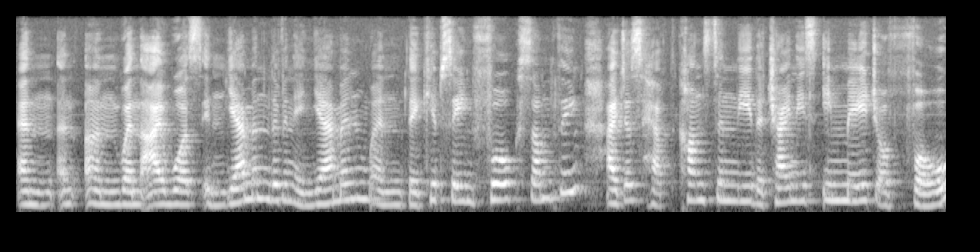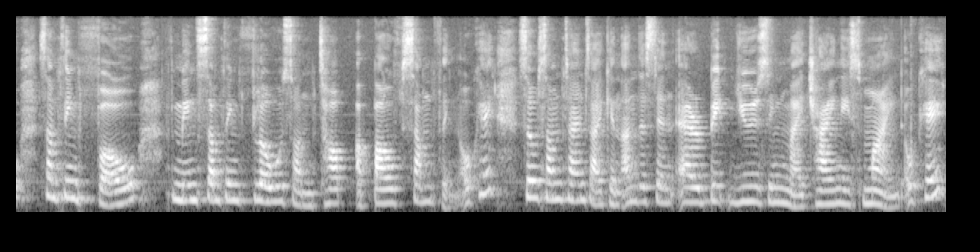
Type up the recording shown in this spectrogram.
And, and and when I was in Yemen living in Yemen when they keep saying folk something I just have constantly the Chinese image of folk something folk means something flows on top above something okay? So sometimes I can understand Arabic using my Chinese mind mind, okay?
